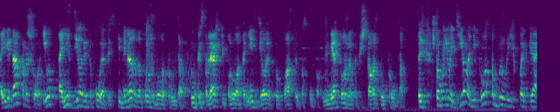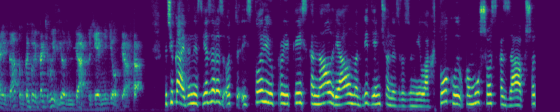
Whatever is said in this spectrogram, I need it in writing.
Они говорят, да, хорошо. И вот они сделали такое. То есть, и для меня это тоже было круто. Ну, представляешь, типа, ну, вот они сделали такой классный поступок. Для меня тоже это посчиталось, ну, круто. То есть, что мое дело не просто было их попиарить, да, там, которые, как вы сделали пиар, то есть я им не делал пиар. Почекай, Денис, я зараз от історію про якийсь канал Реал Мадрид, я нічого не зрозуміла. Хто ку- кому що сказав? Що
